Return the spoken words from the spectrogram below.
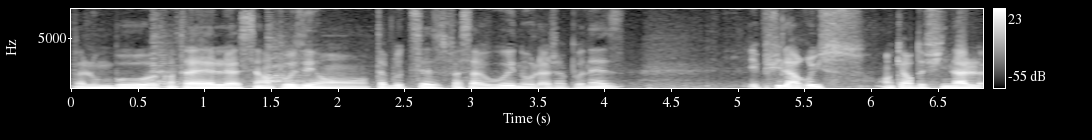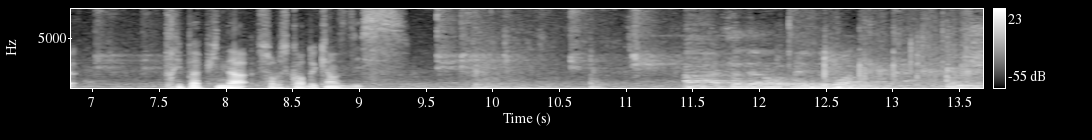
Palumbo, euh, quant à elle, s'est imposée en tableau de 16 face à Ueno, la japonaise. Et puis la russe en quart de finale, Tripapina sur le score de 15-10. Halte, sa dernière reprise de droite. Touche.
